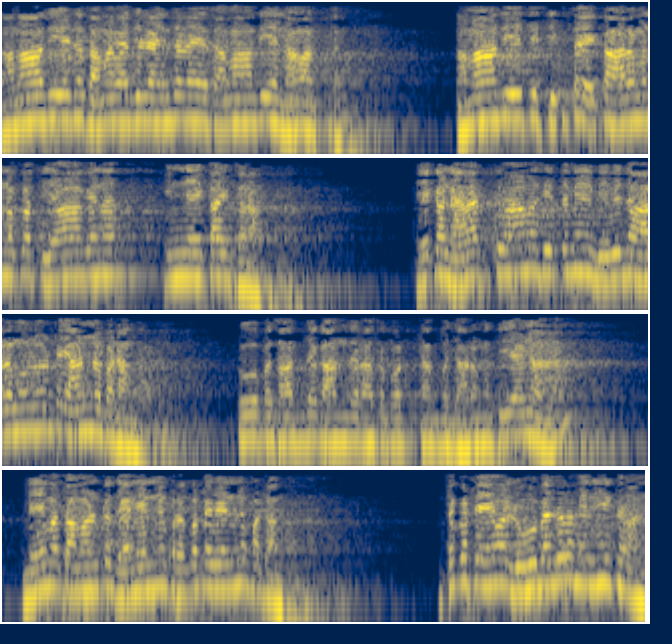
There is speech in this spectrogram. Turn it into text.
සමාධියට සමවැදිලා ඉඳලා ඒ සමාධිය නවත්තන. සමාධියේ සිත එක අරමුණක තියාගෙන ඉන්න එකයි කරන්නේ. ඒක නැවැත්තුවාම සිත මේ විවිධ අරමුණු වලට යන්න පටන් ගන්නවා. රූප, ශබ්ද, ගන්ධ, රස, පොට්ටබ්බ ධර්ම කියන මේම Tamanට දැනෙන්න ප්‍රකට වෙන්න පටන් ගන්නවා. එතකොට ඒවා ලුහු බැඳලා මෙනෙහි කරන්න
